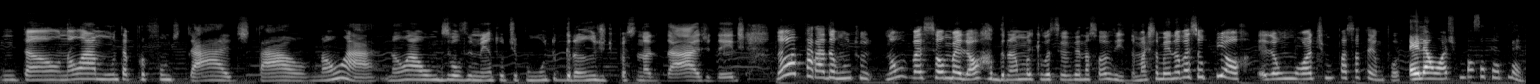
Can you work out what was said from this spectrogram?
Então, não há muita profundidade tal. Não há. Não há um desenvolvimento, tipo, muito grande de personalidade deles. Não é uma parada muito. Não vai ser o melhor drama que você vai ver na sua vida. Mas também não vai ser o pior. Ele é um ótimo passatempo. Ele é um ótimo passatempo mesmo.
